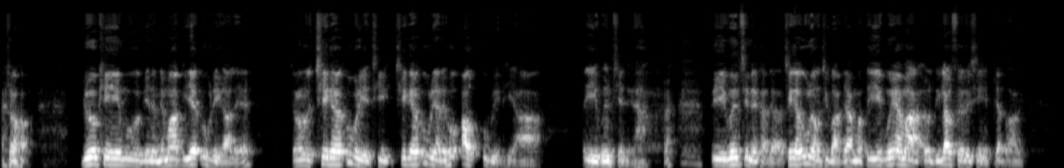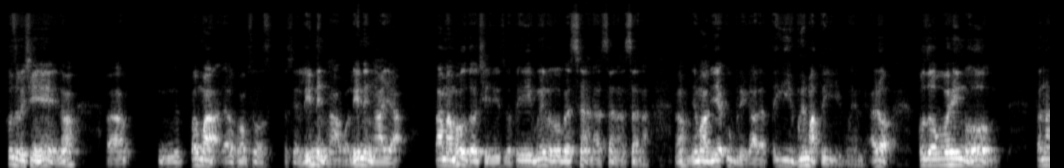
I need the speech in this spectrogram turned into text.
အဲ့တော့လူကိုခင်မူကိုပြင်နေမြန်မာပြည်ရဲ့ဥပဒေကလည်း ကျွန်တော်တို့ခြေခံဥပဒေအထိခြေခံဥပဒေရတယ်ဟိုအောက်ဥပဒေအထိဟာတည်ခွင်းဖြစ်နေတာတည်ခွင်းဖြစ်နေတဲ့ခါကျတော့ခြေခံဥပဒေအောင်ကြည့်ပါဗျာမတည်ခွင်းကမှဒီလောက်ဆွဲလို့ရှိရင်ပြတ်သွားပြီခုဆိုလို့ရှိရင်နော်အာပုံမှန်ဟိုကောင်ဆို425ပေါ့425ရတာမမဟုတ်တော့ခြေနေဆိုတည်ခွင်းလိုပဲဆန့်တာဆန့်တာဆန့်တာနော်မြန်မာပြည်ရဲ့ဥပဒေကလည်းတည်ခွင်းမှတည်ခွင်းတယ်အဲ့တော့ကိုစောဘဝဟင်းကိုတနာ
